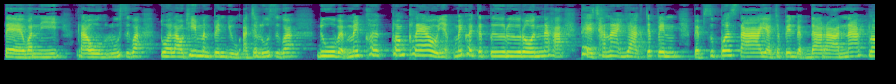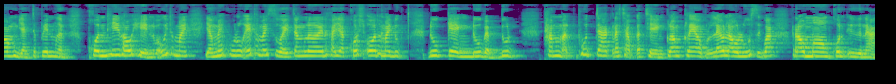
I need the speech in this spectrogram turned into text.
แต่วันนี้เรารู้สึกว่าตัวเราที่มันเป็นอยู่อาจจะรู้สึกว่าดูแบบไม่ค่อยคล่องแคล่วไม่ค่อยกระตือรือร้นนะคะ แต่ฉันอะอยากจะเป็นแบบซูเปอร์สตาร์อยากจะเป็นแบบดาราหน้ากล้อง อยากจะเป็นเหมือนคนที่เราเห็นว่าอุ้ยทำไมอย่างแม่ครูรุ้งเอ๊ะทำไมสวยจังเลยนะคะ อยากโค้ชโอทำไมดูดูเก่งดูแบบดูทำพูดจากระฉับกระเฉงคล่องแคล่ว แล้วเรารู้สึกว่าเรามองคนอื่นอะ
